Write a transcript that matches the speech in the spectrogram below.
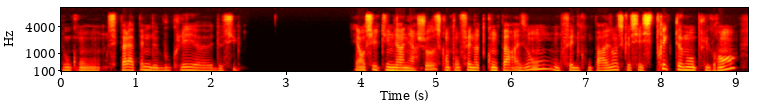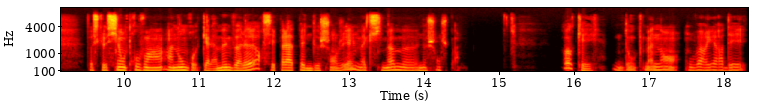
Donc c'est pas la peine de boucler euh, dessus. Et ensuite, une dernière chose, quand on fait notre comparaison, on fait une comparaison, est-ce que c'est strictement plus grand? Parce que si on trouve un, nombre qui a la même valeur, c'est pas la peine de changer, le maximum euh, ne change pas. Ok, donc maintenant on va regarder,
